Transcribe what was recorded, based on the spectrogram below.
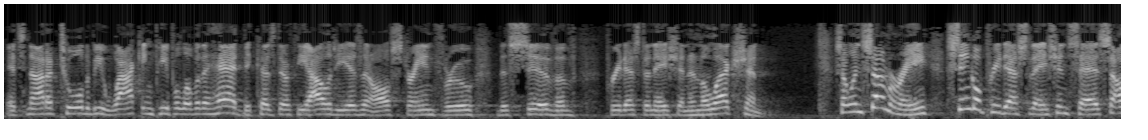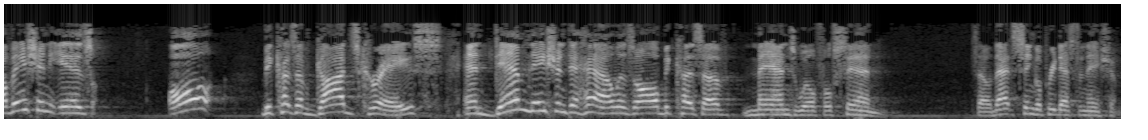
It's not a tool to be whacking people over the head because their theology isn't all strained through the sieve of predestination and election. So, in summary, single predestination says salvation is all because of God's grace, and damnation to hell is all because of man's willful sin. So, that's single predestination.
